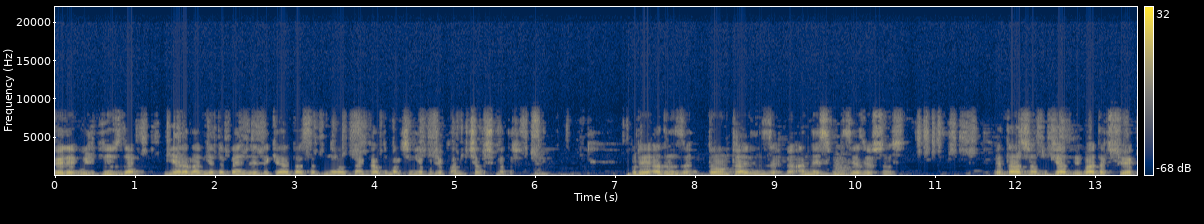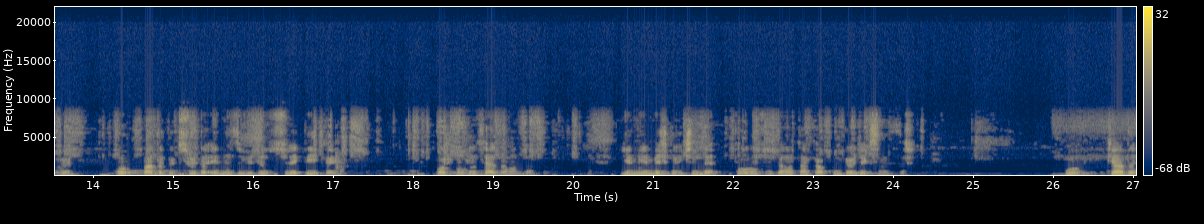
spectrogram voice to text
böyle vücudunuzda yaralar ya da benzeri lekeler varsa bunları ortadan kaldırmak için yapacak olan bir çalışmadır. Buraya adınızı, doğum tarihinizi ve anne isminizi yazıyorsunuz. Ve daha sonra bu kağıdı bir bardak suya koyun. O bardaktaki suyla elinizi yüzünüzü sürekli yıkayın. Boş bulduğunuz her zamanda. 20-25 gün içinde bu olumsuzlukların ortadan kalktığını göreceksinizdir. Bu kağıdı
